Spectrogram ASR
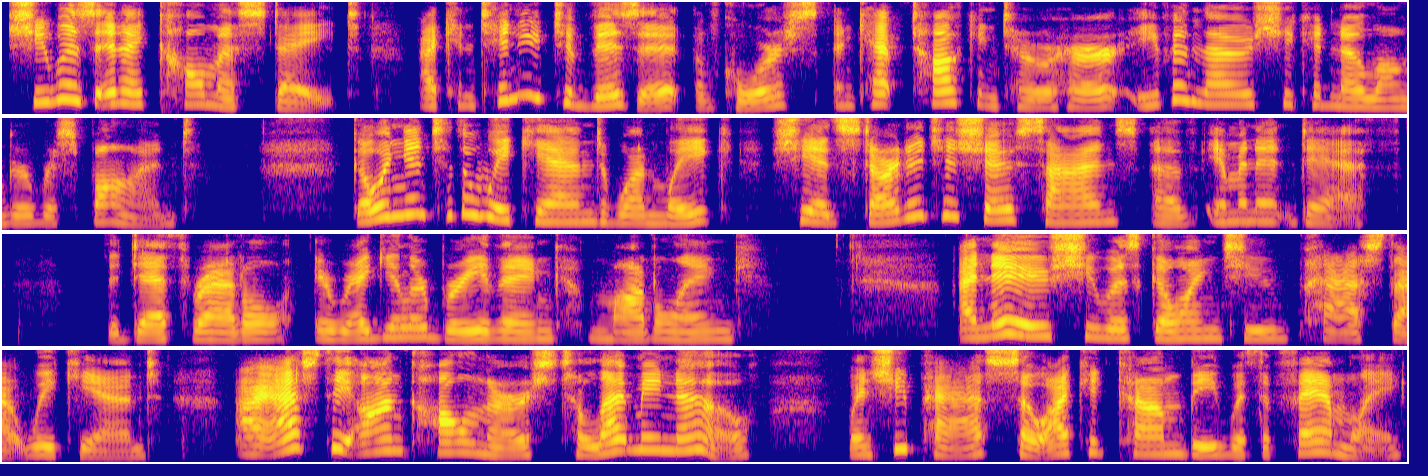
She was in a coma state. I continued to visit, of course, and kept talking to her even though she could no longer respond. Going into the weekend one week, she had started to show signs of imminent death. The death rattle, irregular breathing, mottling, I knew she was going to pass that weekend. I asked the on call nurse to let me know when she passed so I could come be with the family.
